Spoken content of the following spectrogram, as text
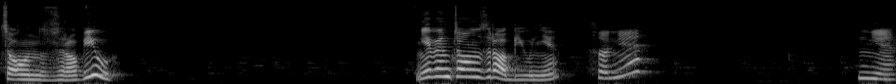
Co on zrobił? Nie wiem, co on zrobił, nie? Co nie? Nie.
